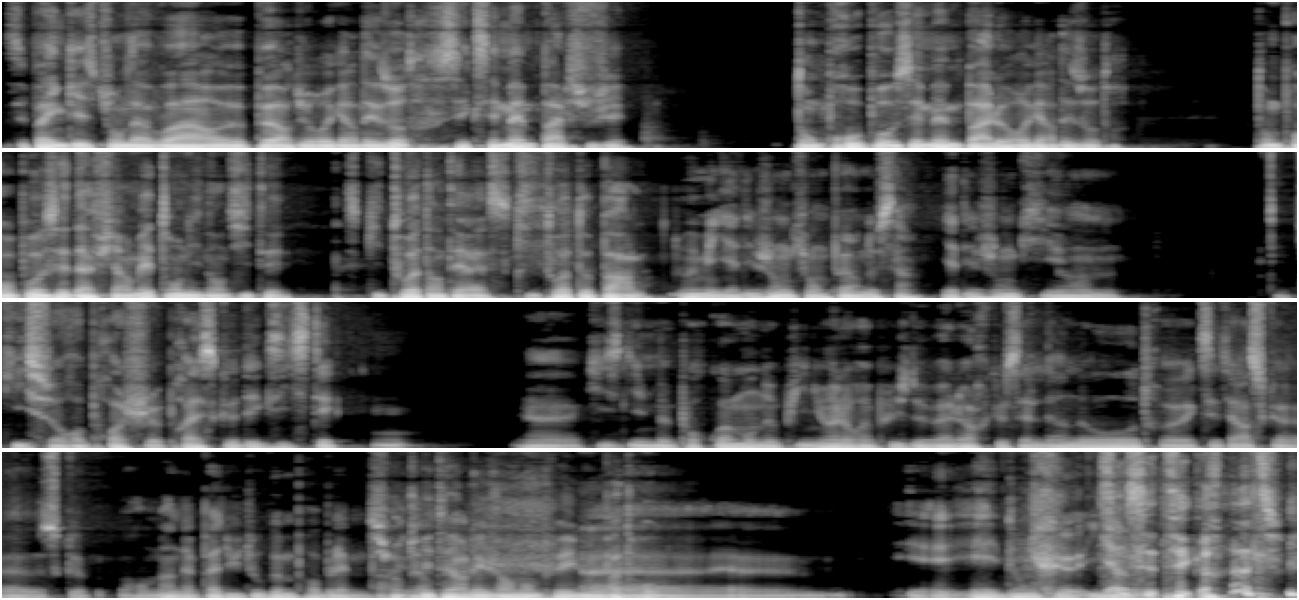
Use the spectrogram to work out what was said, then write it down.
c'est pas une question d'avoir euh, peur du regard des autres, c'est que c'est même pas le sujet. Ton propos, c'est même pas le regard des autres. Ton propos, c'est d'affirmer ton identité, ce qui toi t'intéresse, ce qui toi te parle. Oui, mais il y a des gens qui ont peur de ça. Il y a des gens qui, ont, qui se reprochent presque d'exister. Mm. Euh, qui se disent mais pourquoi mon opinion elle aurait plus de valeur que celle d'un autre, euh, etc. Ce que, ce que Romain n'a pas du tout comme problème. Sur. Twitter, les gens non plus, ils l'aiment pas trop. Euh, et, et donc euh, il y a Ça, c'était gratuit.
